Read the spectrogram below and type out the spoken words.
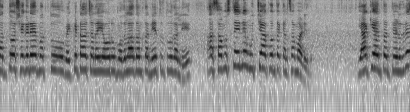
ಸಂತೋಷ್ ಹೆಗಡೆ ಮತ್ತು ವೆಂಕಟಾಚಲಯ್ಯವರು ಮೊದಲಾದಂಥ ನೇತೃತ್ವದಲ್ಲಿ ಆ ಸಂಸ್ಥೆಯನ್ನೇ ಮುಚ್ಚಿ ಹಾಕುವಂಥ ಕೆಲಸ ಮಾಡಿದರು. ಯಾಕೆ ಅಂತಂತ ಹೇಳಿದ್ರೆ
